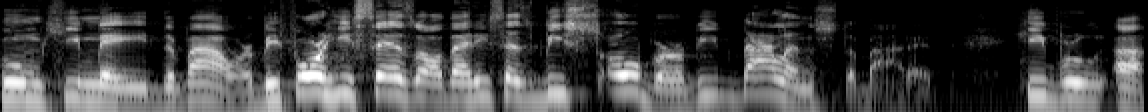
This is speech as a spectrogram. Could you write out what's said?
whom he may devour. Before he says all that, he says, Be sober, be balanced about it. Hebrew, uh,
